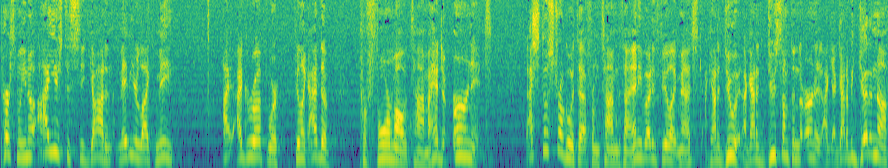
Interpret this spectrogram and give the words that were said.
personal. You know, I used to see God, and maybe you're like me. I, I grew up where I feel like I had to perform all the time. I had to earn it. I still struggle with that from time to time. Anybody feel like, man, I I got to do it. I got to do something to earn it. I, I got to be good enough.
